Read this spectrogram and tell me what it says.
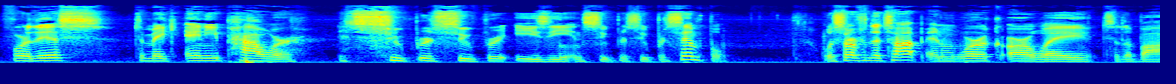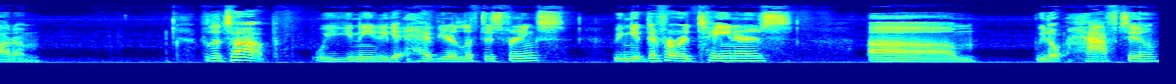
For this to make any power, it's super, super easy and super, super simple. We'll start from the top and work our way to the bottom. For the top, we need to get heavier lifter springs. We can get different retainers. Um, we don't have to,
